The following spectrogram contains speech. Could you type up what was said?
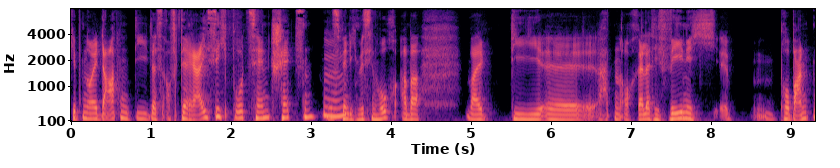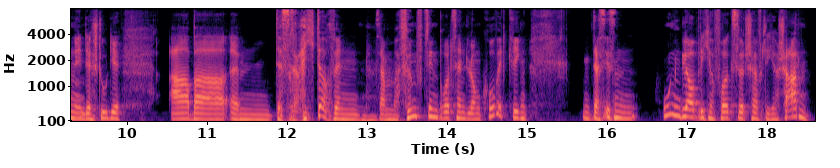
Gibt neue Daten, die das auf 30 Prozent schätzen. Mhm. Das finde ich ein bisschen hoch, aber weil die äh, hatten auch relativ wenig äh, Probanden in der Studie. Aber ähm, das reicht doch, wenn, sagen wir mal, 15 Prozent Long-Covid kriegen. Das ist ein unglaublicher volkswirtschaftlicher Schaden.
